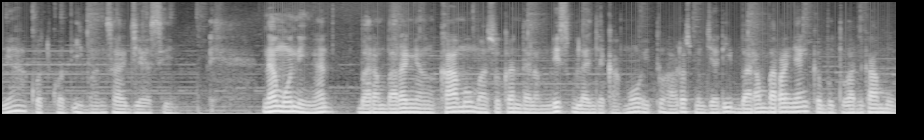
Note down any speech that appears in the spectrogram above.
Ya, kuat-kuat iman saja sih. Namun ingat, barang-barang yang kamu masukkan dalam list belanja kamu itu harus menjadi barang-barang yang kebutuhan kamu.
